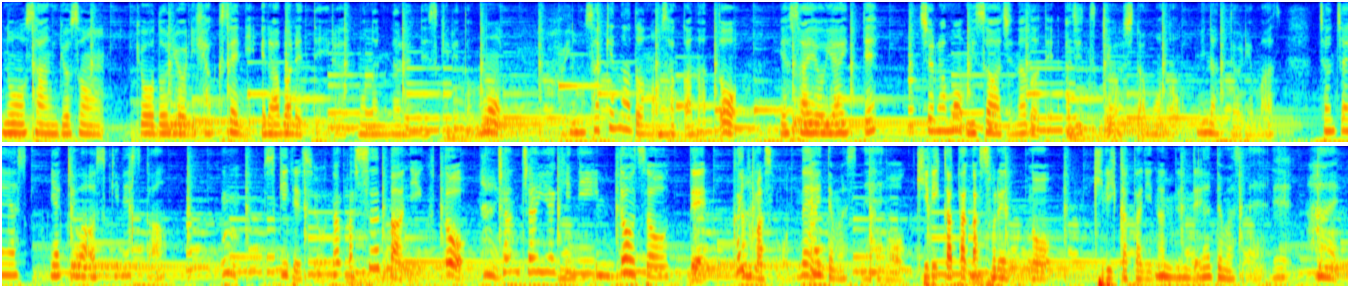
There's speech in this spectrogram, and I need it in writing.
農産漁村郷土料理100選に選ばれているものになるんですけれども、は鮭などの魚と野菜を焼いてこちらも味噌味などで味付けをしたものになっております。ちゃんちゃん焼きはお好きですか？い、うん好きですよ。なんかスーパーに行くと、はい。ちゃんちゃん焼きにどうぞって書いてますもんね、書いてますね。あの切り方がそれの切り方になってて、うんうんなってますね。ね。はい。で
